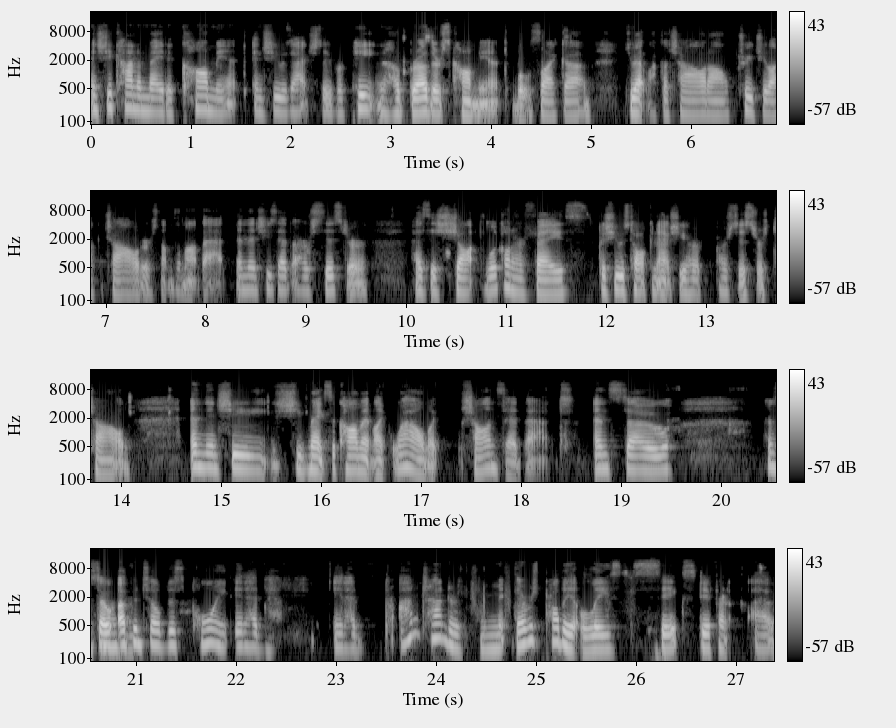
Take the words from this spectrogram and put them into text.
and she kind of made a comment and she was actually repeating her brother's comment what was like uh, if you act like a child i'll treat you like a child or something like that and then she said that her sister has this shocked look on her face because she was talking actually her, her sister's child and then she she makes a comment like wow like sean said that and so and so mm-hmm. up until this point it had it had i'm trying to there was probably at least six different uh,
